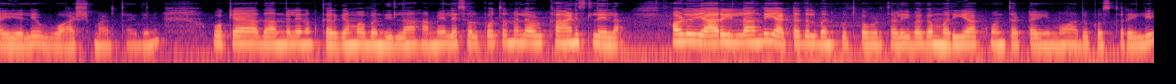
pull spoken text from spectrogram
ಕೈಯಲ್ಲಿ ವಾಶ್ ಮಾಡ್ತಾಯಿದ್ದೀನಿ ಓಕೆ, ಅದಾದಮೇಲೆ ನಮ್ಮ ಕರ್ಗಮ್ಮ ಬಂದಿಲ್ಲ ಆಮೇಲೆ ಸ್ವಲ್ಪ ಹೊತ್ತಾದ್ಮೇಲೆ ಅವಳು ಕಾಣಿಸ್ಲೇ ಇಲ್ಲ. ಅವಳು ಯಾರು ಇಲ್ಲ ಅಂದರೆ ಈ ಅಟ್ಟದಲ್ಲಿ ಬಂದು ಕೂತ್ಕೊಬಿಡ್ತಾಳೆ. ಇವಾಗ ಮರಿ ಹಾಕುವಂಥ ಟೈಮು. ಅದಕ್ಕೋಸ್ಕರ ಇಲ್ಲಿ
